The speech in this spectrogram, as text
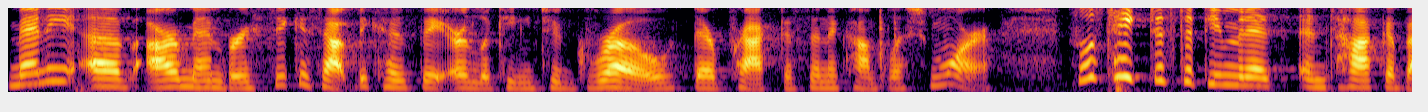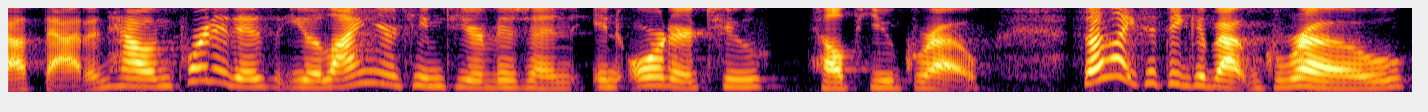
Many of our members seek us out because they are looking to grow their practice and accomplish more. So let's take just a few minutes and talk about that and how important it is that you align your team to your vision in order to help you grow. So I like to think about grow,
